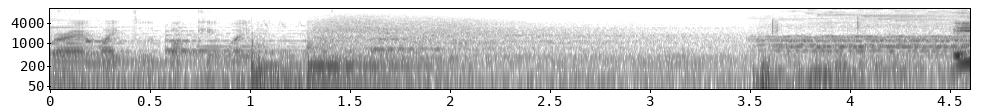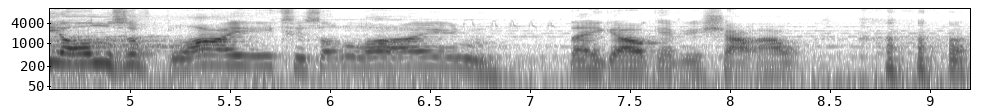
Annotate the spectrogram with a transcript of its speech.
For it, wait for the bucket, wait for the bucket. Eons of Blight is online. There you go, I'll give you a shout out.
